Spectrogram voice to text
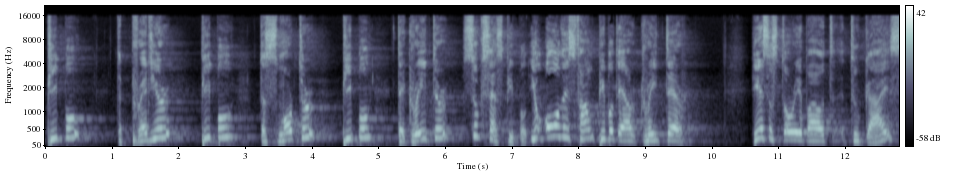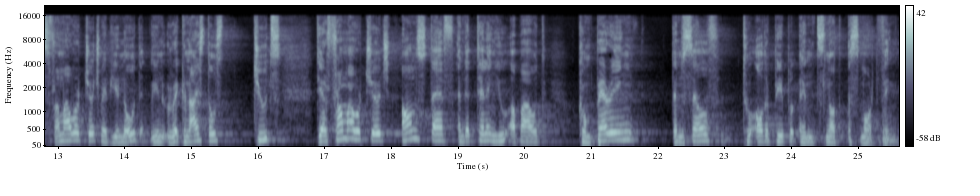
people, the prettier people, the smarter people, the greater success people. You always found people that are great there. Here's a story about two guys from our church. Maybe you know you recognize those dudes. They're from our church on staff and they're telling you about comparing themselves to other people, and it's not a smart thing.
